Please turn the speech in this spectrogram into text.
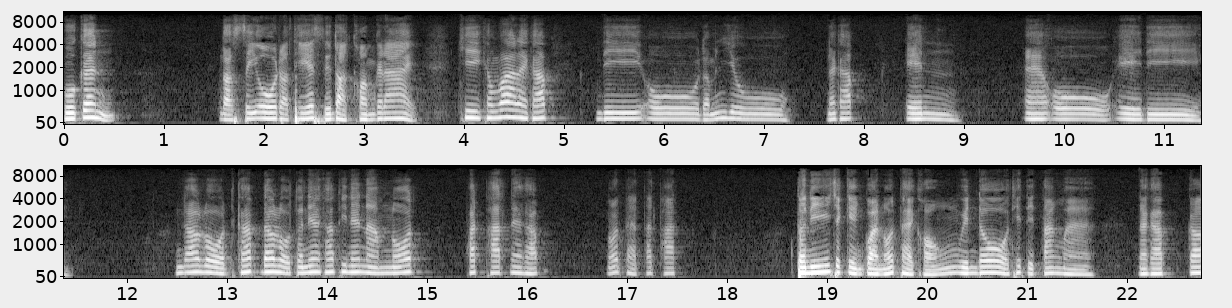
google co th หรือ com ก็ได้ คีย์คำว่าอะไรครับ d o w นะครับ n l o a d ดาวน์โหลดครับ ดาวน์โหลดตัวนี้ครับที่แนะนำโน้ตพัดพัดนี่ยครับโน้ตแพดพัดพัดตัวนี้จะเก่งกว่าโน้ตแพดของ Windows ที่ติดตั้งมานะครับ ก็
